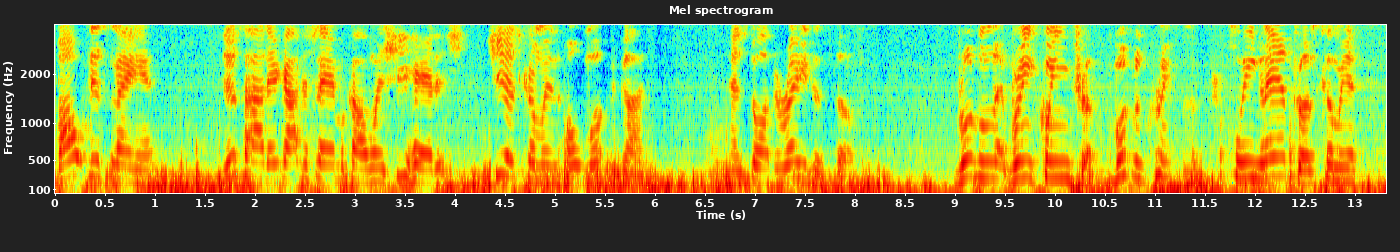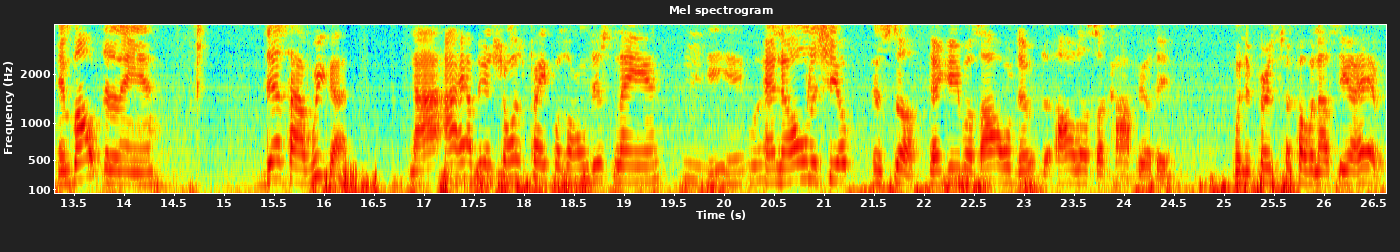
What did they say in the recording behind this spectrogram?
bought this land. This how they got this land because when she had it, she, just come in and open up the garden and start to raise and stuff. Brooklyn Green Queen Brooklyn Queen, Land Trust come in and bought the land. That's how we got it. Now I have the insurance papers on this land Well, and the ownership and stuff. They gave us all the, all us a copy of it when they first took over, and I still have it.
